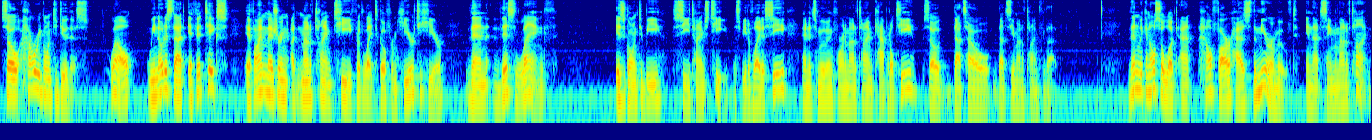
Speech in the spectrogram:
So how are we going to do this? Well, we notice that if it takes if I'm measuring an amount of time t for the light to go from here to here, then this length is going to be c times t. The speed of light is c, and it's moving for an amount of time capital T, so that's how that's the amount of time for that. Then we can also look at how far has the mirror moved in that same amount of time.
